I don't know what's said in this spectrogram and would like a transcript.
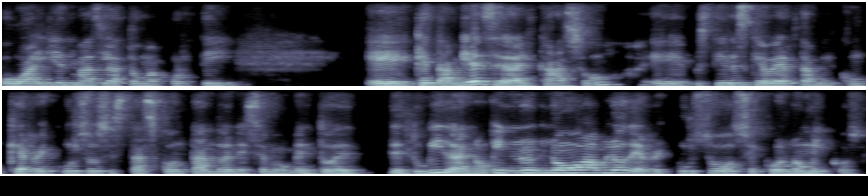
o alguien más la toma por ti, eh, que también se da el caso, eh, pues tienes que ver también con qué recursos estás contando en ese momento de, tu vida, ¿no? Y no, hablo de recursos económicos,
